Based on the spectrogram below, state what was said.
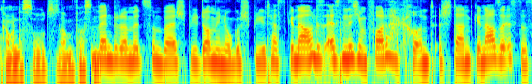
Kann man das so zusammenfassen? Wenn du damit zum Beispiel Domino gespielt hast, genau, und das Essen nicht im Vordergrund stand, genau so ist es.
